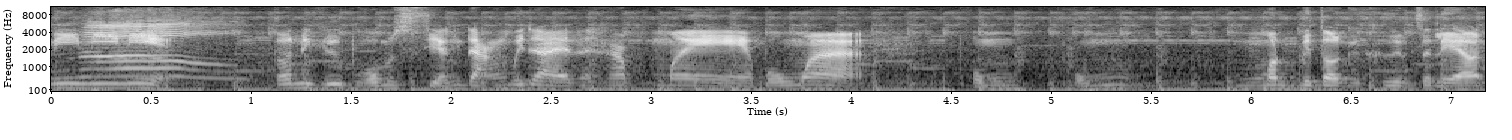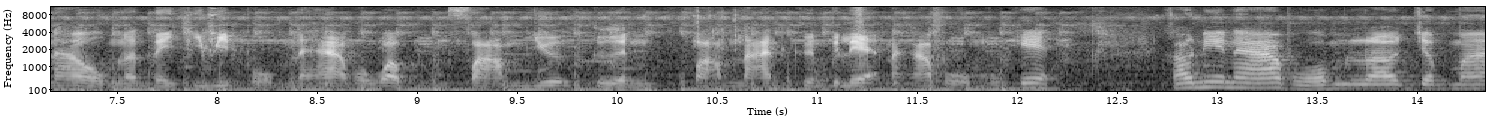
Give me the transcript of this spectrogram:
นี่นี่นี่ตอนนี้คือผมเสียงดังไม่ได้นะครับแม่เพราะว่าผมผม มันเป็นตอนกลางคืนซะแล้วนะครับผมแล้วในชีวิตผมนะฮะเพราะว่าฟาร์มเยอะเกินฟาร์มนานเกินไปแล้วนะครับผมโอเคคราวนี้นะครับผมเราจะมา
